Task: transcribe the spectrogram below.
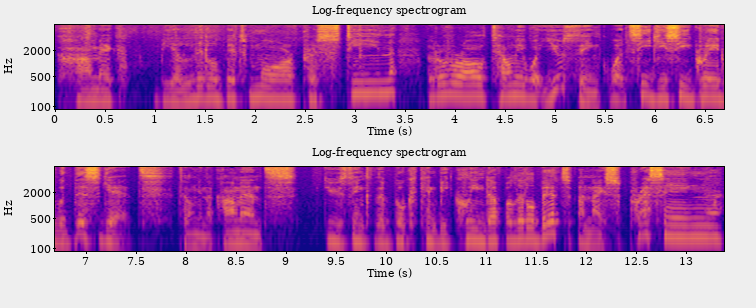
comic be a little bit more pristine. But overall, tell me what you think. What CGC grade would this get? Tell me in the comments. Do you think the book can be cleaned up a little bit? A nice pressing?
